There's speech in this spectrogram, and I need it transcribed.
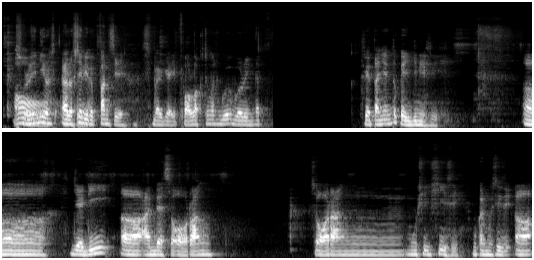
Sebenarnya ini harus- harusnya oke. di depan sih sebagai prolog, cuman gue baru inget ceritanya itu kayak gini sih. eh jadi eh, ada seorang seorang musisi sih, bukan musisi, eh,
